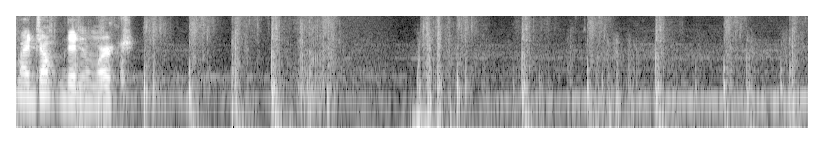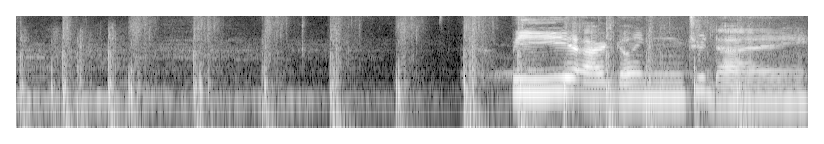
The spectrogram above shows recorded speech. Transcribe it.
My jump didn't work. We are going to die.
